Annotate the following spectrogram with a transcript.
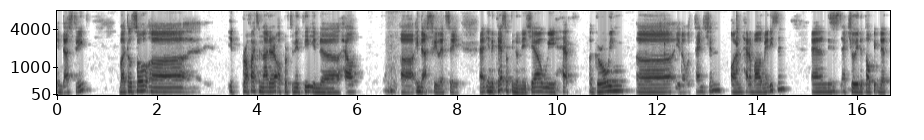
industry, but also uh, it provides another opportunity in the health uh, industry, let's say. And in the case of Indonesia, we have a growing, uh, you know, attention on herbal medicine, and this is actually the topic that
